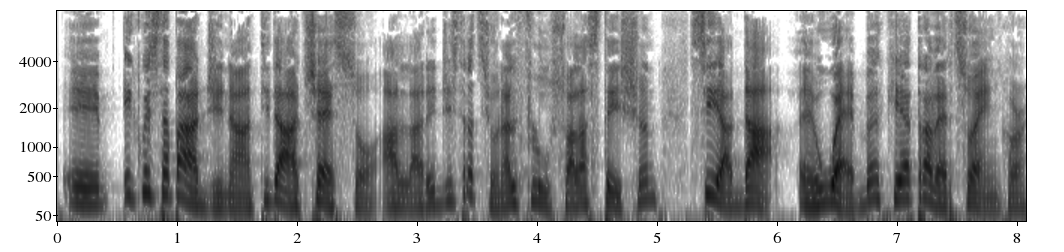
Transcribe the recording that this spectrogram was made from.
E, e, questa pagina ti dà accesso alla registrazione, al flusso, alla station, sia da eh, web che attraverso Anchor.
